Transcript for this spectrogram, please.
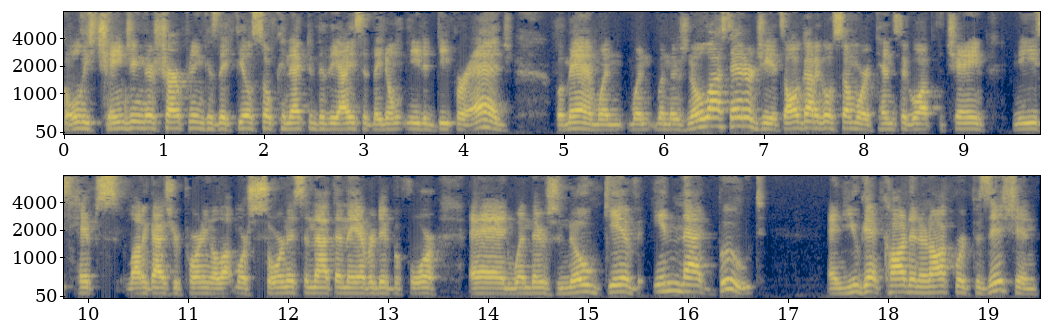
Goalies changing their sharpening because they feel so connected to the ice that they don't need a deeper edge. But man, when when when there's no lost energy, it's all got to go somewhere. It tends to go up the chain, knees, hips. A lot of guys reporting a lot more soreness in that than they ever did before. And when there's no give in that boot, and you get caught in an awkward position,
